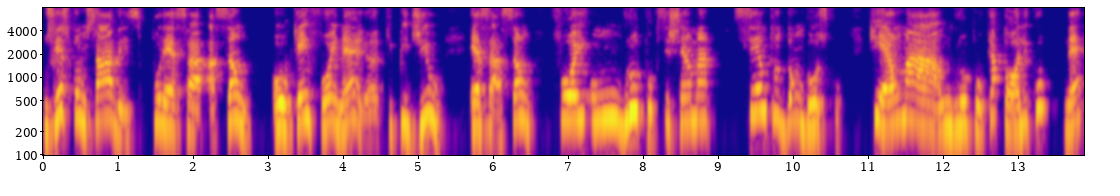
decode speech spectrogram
os responsáveis por essa ação, ou quem foi, né, que pediu essa ação, foi um grupo que se chama Centro Dom Bosco, que é uma, um grupo católico, né?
